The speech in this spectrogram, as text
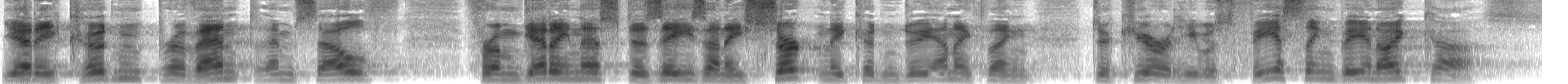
yet he couldn't prevent himself from getting this disease, and he certainly couldn't do anything to cure it. He was facing being outcast,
